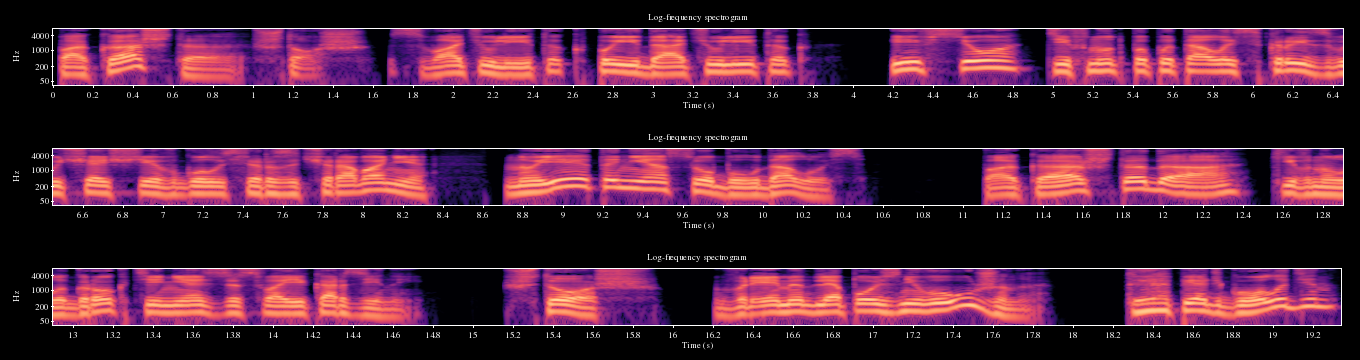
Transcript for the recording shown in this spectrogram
Пока что, что ж, звать улиток, поедать улиток. И все, Тифнут попыталась скрыть звучащее в голосе разочарование, но ей это не особо удалось. «Пока что да», — кивнул игрок, тенясь за своей корзиной. «Что ж, Время для позднего ужина. Ты опять голоден?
